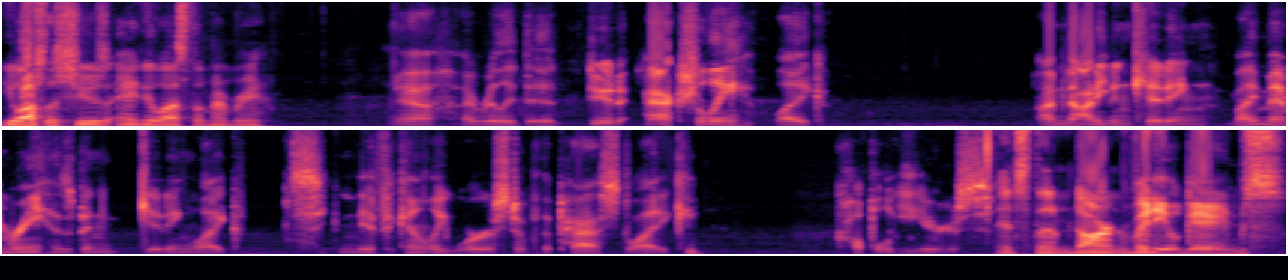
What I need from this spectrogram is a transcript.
You lost the shoes and you lost the memory. yeah, I really did. Dude, actually, like, I'm not even kidding. My memory has been getting, like, significantly worse over the past, like, couple years. It's them darn video games.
